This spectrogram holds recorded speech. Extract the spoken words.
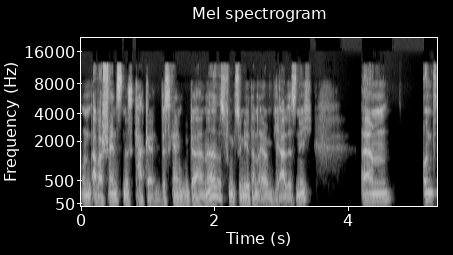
und aber schwänzen ist Kacke. Du bist kein guter, ne? Das funktioniert dann irgendwie alles nicht. Ähm, und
